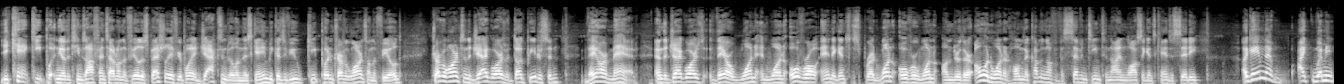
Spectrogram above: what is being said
you can't keep putting the other team's offense out on the field, especially if you're playing Jacksonville in this game, because if you keep putting Trevor Lawrence on the field, Trevor Lawrence and the Jaguars with Doug Pederson, they are mad. And the Jaguars, they are 1 and 1 overall and against the spread. 1 over, 1 under. They're 0 1 at home. They're coming off of a 17 to 9 loss against Kansas City. A game that I I mean,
